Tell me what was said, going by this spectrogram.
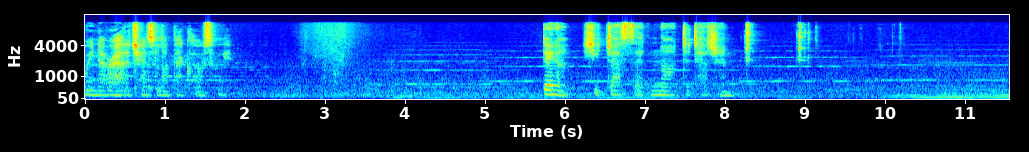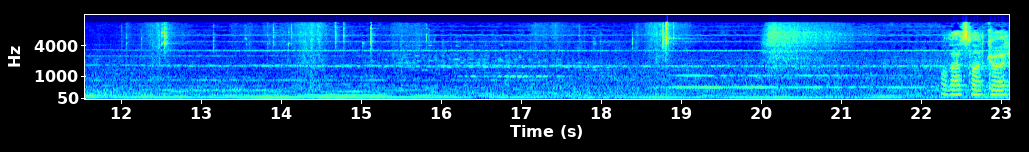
we never had a chance to look that closely. Dana, she just said not to touch him. Well, that's not good.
